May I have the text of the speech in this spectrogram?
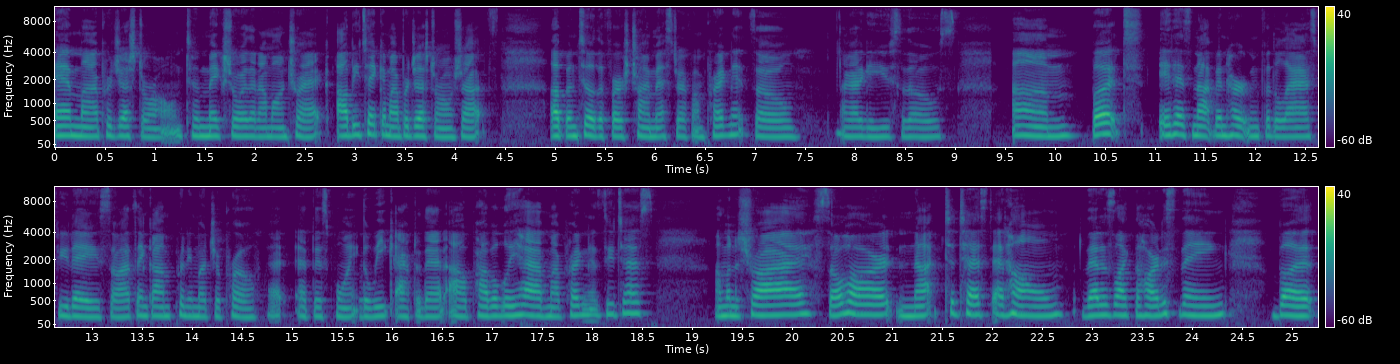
and my progesterone to make sure that I'm on track. I'll be taking my progesterone shots up until the first trimester if I'm pregnant, so I got to get used to those. Um, but it has not been hurting for the last few days, so I think I'm pretty much a pro at, at this point. The week after that, I'll probably have my pregnancy test I'm going to try so hard not to test at home. That is like the hardest thing, but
